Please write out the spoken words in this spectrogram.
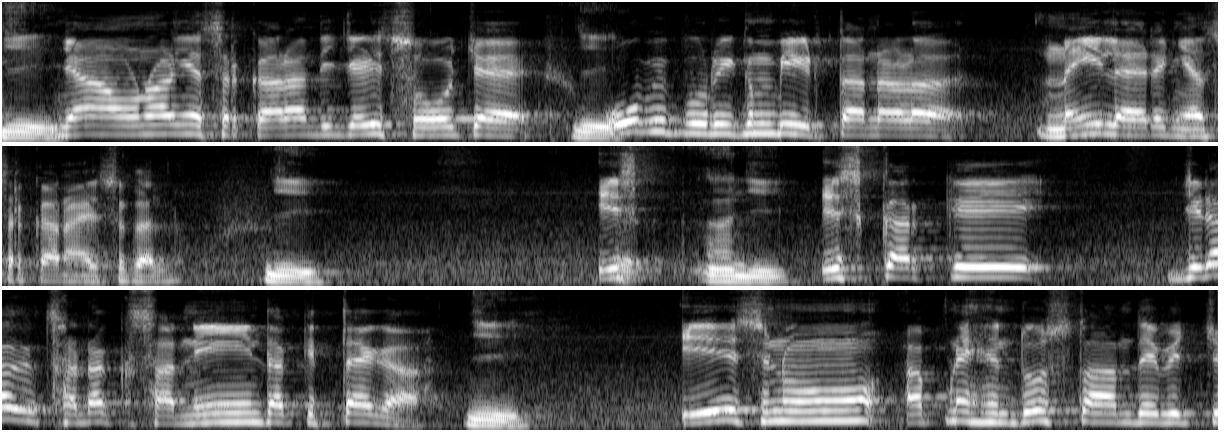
ਜੀ। ਆਉਣ ਵਾਲੀਆਂ ਸਰਕਾਰਾਂ ਦੀ ਜਿਹੜੀ ਸੋਚ ਹੈ। ਉਹ ਵੀ ਪੂਰੀ ਗੰਭੀਰਤਾ ਨਾਲ ਨਹੀਂ ਲੈ ਰਹੀਆਂ ਸਰਕਾਰਾਂ ਇਸ ਗੱਲ ਨੂੰ। ਜੀ ਇਸ ਹਾਂਜੀ ਇਸ ਕਰਕੇ ਜਿਹੜਾ ਸਾਡਾ ਕਿਸਾਨੀ ਦਾ ਕਿੱਤਾ ਹੈਗਾ ਜੀ ਇਸ ਨੂੰ ਆਪਣੇ ਹਿੰਦੁਸਤਾਨ ਦੇ ਵਿੱਚ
